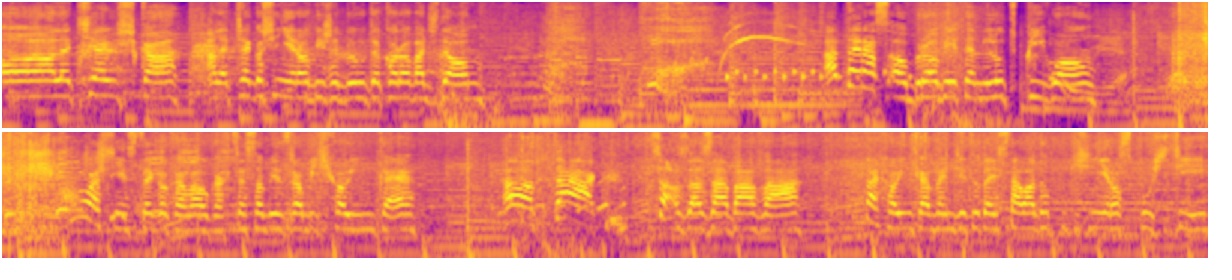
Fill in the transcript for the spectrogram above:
O, ale ciężka. Ale czego się nie robi, żeby udekorować dom? A teraz obrobię ten lód piłą. Właśnie z tego kawałka chcę sobie zrobić choinkę. O tak! Co za zabawa! Ta choinka będzie tutaj stała, dopóki się nie rozpuści.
